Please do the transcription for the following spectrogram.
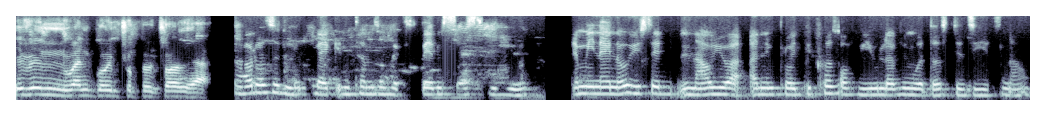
even when going to Pretoria. How does it look like in terms of expenses for you? I mean, I know you said now you are unemployed because of you living with this disease now.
